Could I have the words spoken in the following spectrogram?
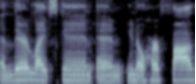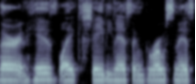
and their light skin and you know her father and his like shadiness and grossness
